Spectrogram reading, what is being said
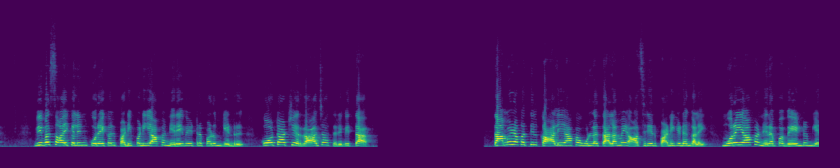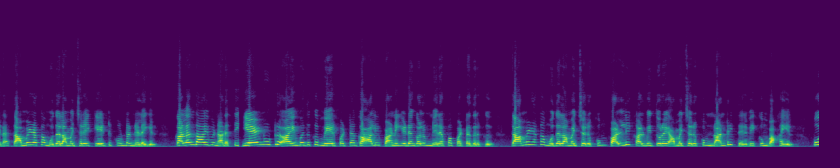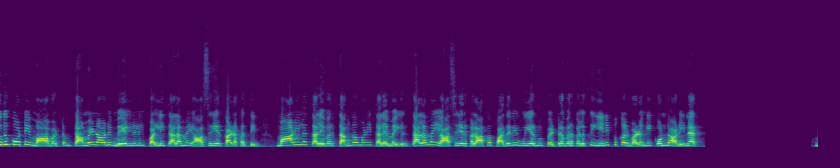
விவசாயிகளின் குறைகள் படிப்படியாக நிறைவேற்றப்படும் என்று கோட்டாட்சியர் ராஜா தெரிவித்தார். தமிழகத்தில் காலியாக உள்ள தலைமை ஆசிரியர் பணியிடங்களை முறையாக நிரப்ப வேண்டும் என தமிழக முதலமைச்சரை கேட்டுக்கொண்ட நிலையில் கலந்தாய்வு நடத்தி எழுநூற்று ஐம்பதுக்கு மேற்பட்ட காலி பணியிடங்களும் நிரப்பப்பட்டதற்கு தமிழக முதலமைச்சருக்கும் பள்ளி கல்வித்துறை அமைச்சருக்கும் நன்றி தெரிவிக்கும் வகையில் புதுக்கோட்டை மாவட்டம் தமிழ்நாடு மேல்நிலை பள்ளி தலைமை ஆசிரியர் கழகத்தின் மாநில தலைவர் தங்கமணி தலைமையில் தலைமை ஆசிரியர்களாக பதவி உயர்வு பெற்றவர்களுக்கு இனிப்புகள் வழங்கி கொண்டாடினர்.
